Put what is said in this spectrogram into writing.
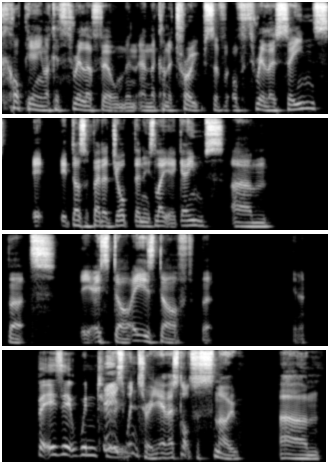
copying like a thriller film and, and the kind of tropes of, of thriller scenes, it it does a better job than his later games. Um, but it's daft. It is daft, but you know. but is it wintry it is wintry. Yeah, there's lots of snow. Um,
